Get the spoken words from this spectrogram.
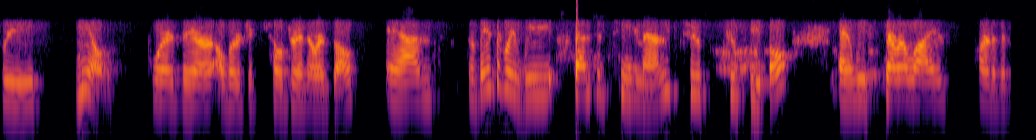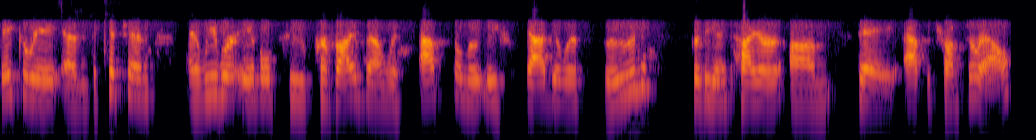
free meals for their allergic children or adults. And so basically, we sent a team in, two, two people, and we sterilized part of the bakery and the kitchen. And we were able to provide them with absolutely fabulous food for the entire um, stay at the Trump Doral.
